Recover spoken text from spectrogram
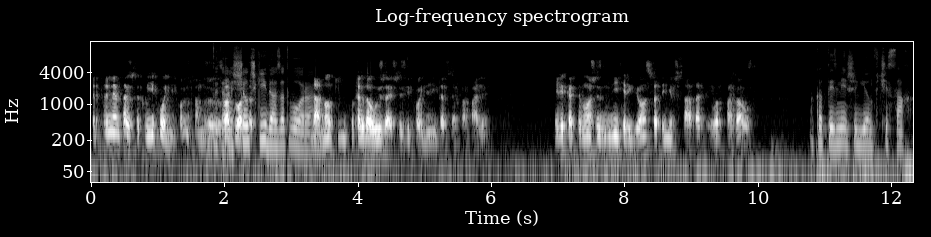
Это примерно так же, как в Японии, помнишь, там уже Это затвор. щелчки, да, затвора. Да, но когда уезжаешь из Японии, они-то все пропали. Или как ты можешь изменить регион, что ты не в Штатах, и вот, пожалуйста. А как ты изменишь регион в часах?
